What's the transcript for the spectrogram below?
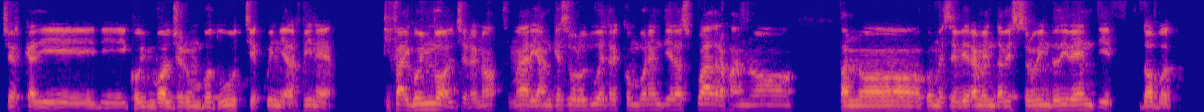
cerca di, di coinvolgere un po' tutti e quindi alla fine ti fai coinvolgere, no? Magari anche solo due o tre componenti della squadra fanno, fanno come se veramente avessero vinto di 20, dopo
